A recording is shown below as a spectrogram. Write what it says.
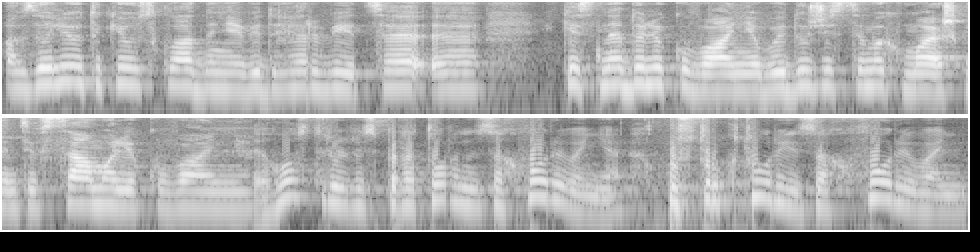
А взагалі такі ускладнення від ГРВІ – це е, якесь недолікування, байдужість самих мешканців, самолікування. Гострі респіраторні захворювання у структурі захворювань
